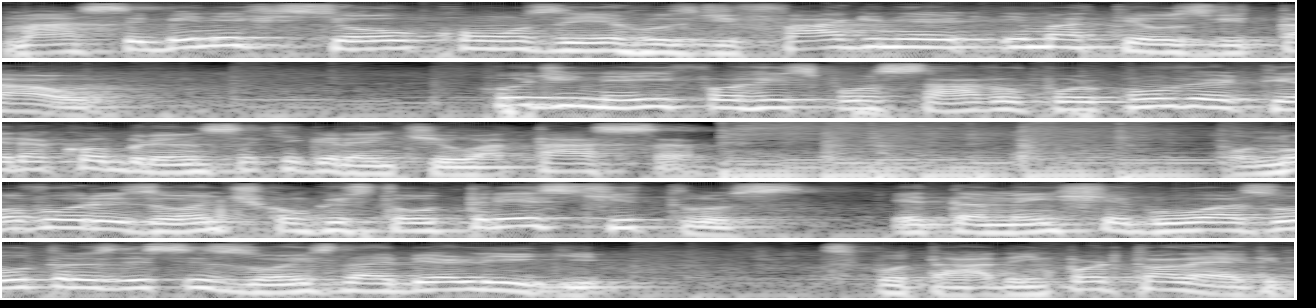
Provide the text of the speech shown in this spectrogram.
Mas se beneficiou com os erros de Fagner e Matheus Vital. Rodinei foi responsável por converter a cobrança que garantiu a taça. O Novo Horizonte conquistou três títulos e também chegou às outras decisões da Iber League, disputada em Porto Alegre.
